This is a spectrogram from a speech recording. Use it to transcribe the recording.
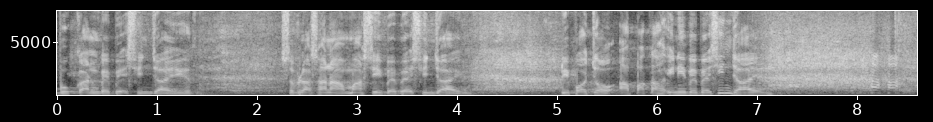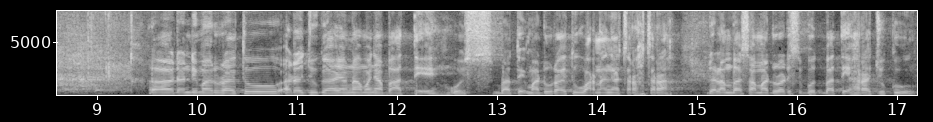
Bukan bebek sinjai gitu. Sebelah sana masih bebek sinjai. Di pojok, apakah ini bebek sinjai? Uh, dan di Madura itu ada juga yang namanya batik. Wis, batik Madura itu warnanya cerah-cerah. Dalam bahasa Madura disebut batik Harajuku.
